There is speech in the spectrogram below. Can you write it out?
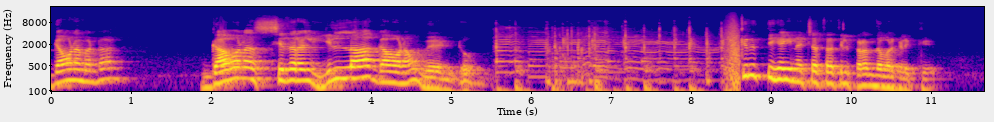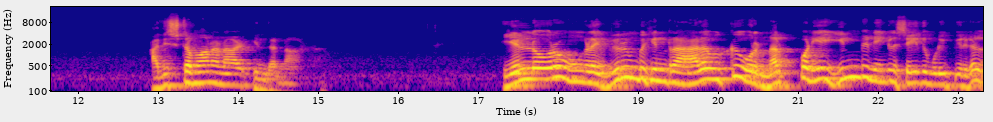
கவனம் என்றால் கவன சிதறல் இல்லா கவனம் வேண்டும். கிருத்திகை நட்சத்திரத்தில் பிறந்தவர்களுக்கு அதிர்ஷ்டமான நாள் இந்த நாள். எல்லோரும் உங்களை விரும்புகின்ற அளவுக்கு ஒரு நற்பணியை இன்று நீங்கள் செய்து முடிப்பீர்கள்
